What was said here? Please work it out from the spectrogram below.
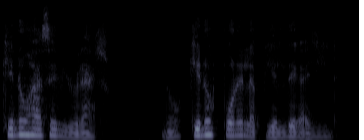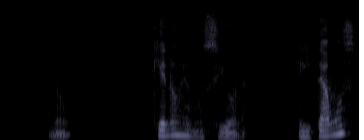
qué nos hace vibrar. ¿no? ¿Qué nos pone la piel de gallina? ¿No? ¿Qué nos emociona? Necesitamos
